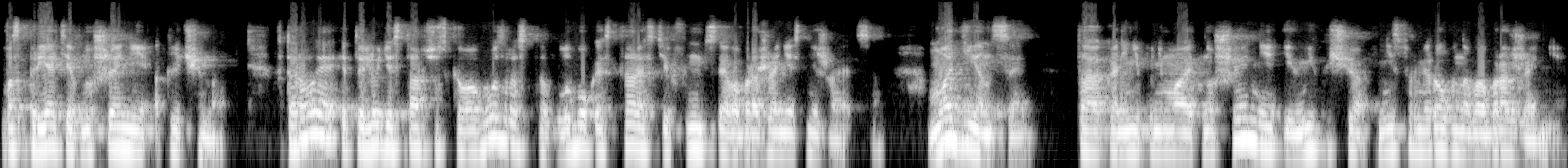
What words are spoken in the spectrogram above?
восприятие внушений отключено. Второе – это люди старческого возраста, в глубокой старости функция воображения снижается. Младенцы, так они не понимают внушения, и у них еще не сформировано воображение.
